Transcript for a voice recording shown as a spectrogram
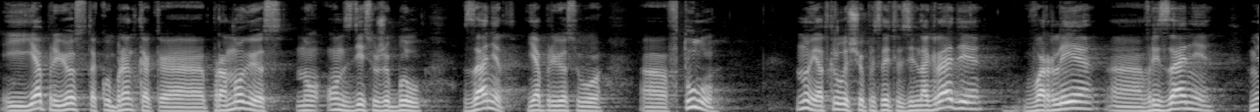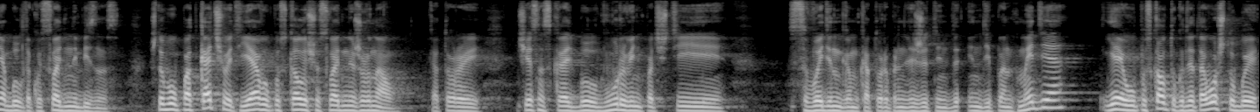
и я привез такой бренд, как э, Pronovius, но он здесь уже был занят, я привез его э, в Тулу, ну и открыл еще представитель в Зеленограде, в Орле, э, в Рязани. У меня был такой свадебный бизнес. Чтобы его подкачивать, я выпускал еще свадебный журнал, который, честно сказать, был в уровень почти с ведингом, который принадлежит Ind- Independent Media. Я его выпускал только для того, чтобы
